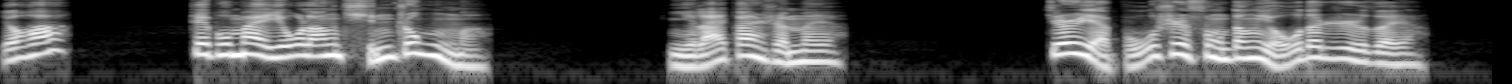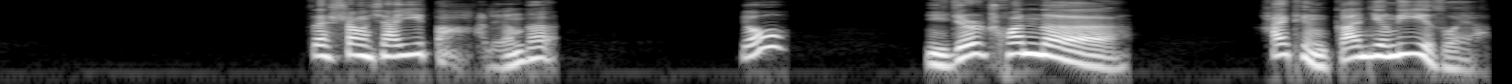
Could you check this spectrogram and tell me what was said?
哟呵，这不卖油郎秦仲吗？你来干什么呀？今儿也不是送灯油的日子呀。在上下一打量他，哟，你今儿穿的还挺干净利索呀，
